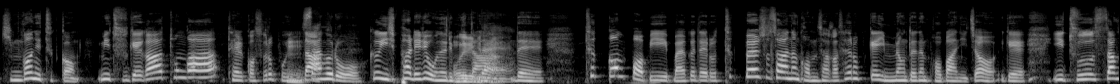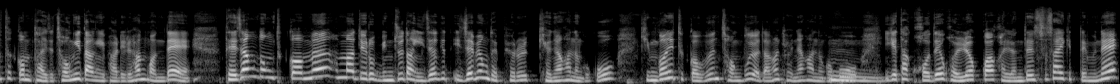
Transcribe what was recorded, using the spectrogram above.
김건희 특검이 두 개가 통과될 것으로 보인다. 음. 쌍으로. 그 28일이 오늘입니다. 오늘입니다. 네. 네. 특검법이 말 그대로 특별 수사하는 검사가 새롭게 임명되는 법안이죠. 이게 이 두 쌍특검 다 이제 정의당이 발의를 한 건데 대장동 특검은 한마디로 민주당 이재, 이재명 대표를 겨냥하는 거고 김건희 특검은 정부 여당을 겨냥하는 거고 음. 이게 다 거대 권력과 관련된 수사이기 때문에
